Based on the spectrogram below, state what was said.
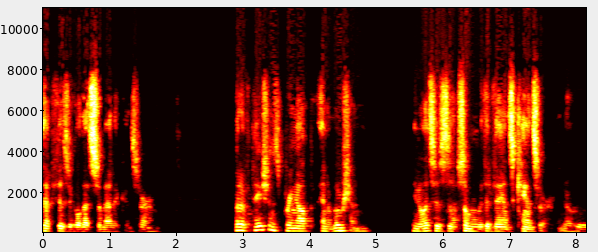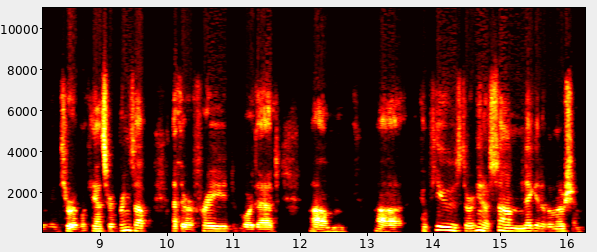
that physical, that somatic concern. But if patients bring up an emotion, you know, let's say someone with advanced cancer, you know, who incurable cancer, it brings up that they're afraid or that um, uh, confused or you know some negative emotion.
